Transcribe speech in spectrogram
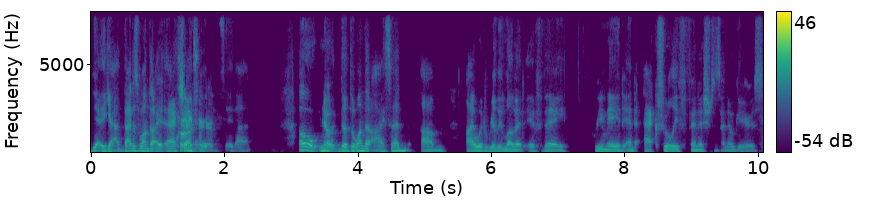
Yeah, yeah, that is one that I actually Chrono Trigger. say that. Oh no, the the one that I said, um, I would really love it if they remade and actually finished Xenogears.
